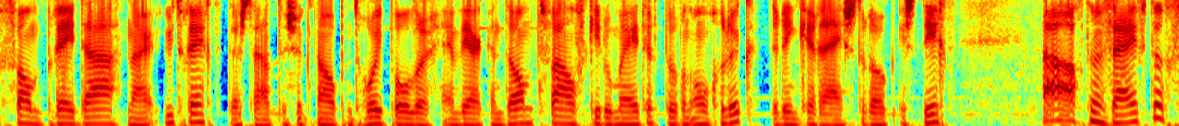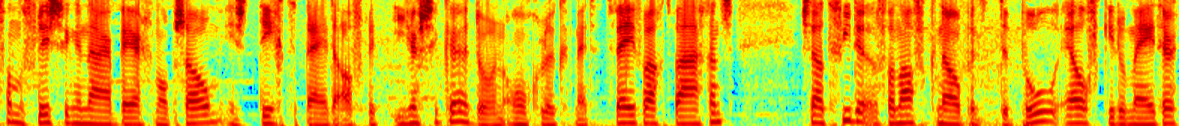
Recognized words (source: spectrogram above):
A27 van Breda naar Utrecht. Daar staat tussen knooppunt Hooipolder en Werkendam 12 kilometer door een ongeluk. De linkerrijstrook is dicht. A58 van de Vlissingen naar Bergen-op-Zoom is dicht bij de afrit Ierseke... door een ongeluk met twee vrachtwagens. Staat file vanaf knooppunt De Boel, 11 kilometer.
